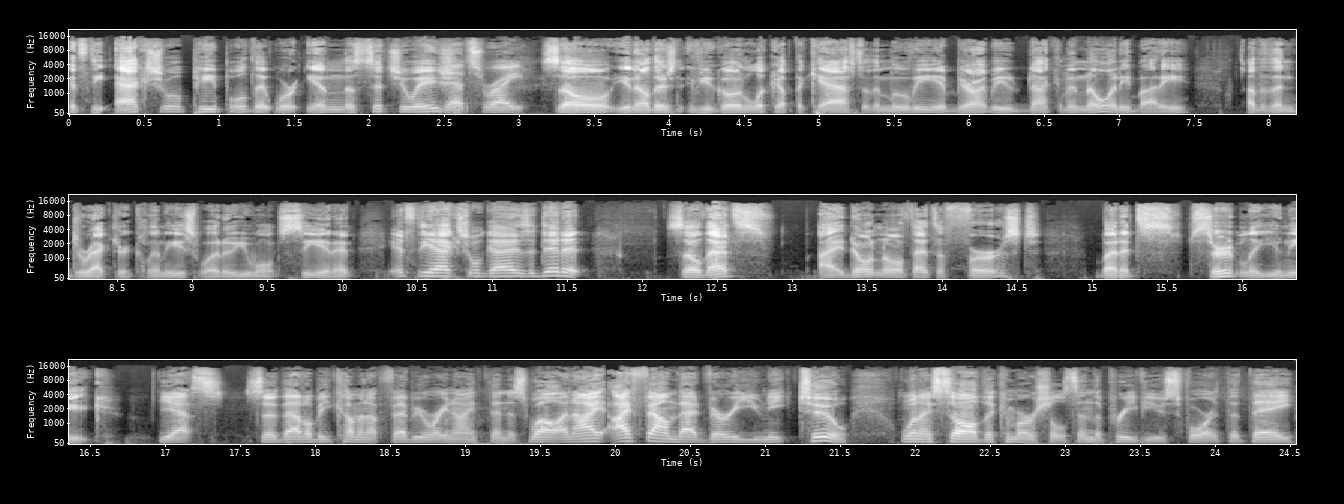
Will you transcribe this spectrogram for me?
It's the actual people that were in the situation. That's right. So, you know, there's if you go and look up the cast of the movie, you're probably not going to know anybody other than director Clint Eastwood, who you won't see in it. It's the actual guys that did it. So that's I don't know if that's a first, but it's certainly unique. Yes. So that'll be coming up February 9th then as well. And I, I found that very unique too when I saw the commercials and the previews for it that they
